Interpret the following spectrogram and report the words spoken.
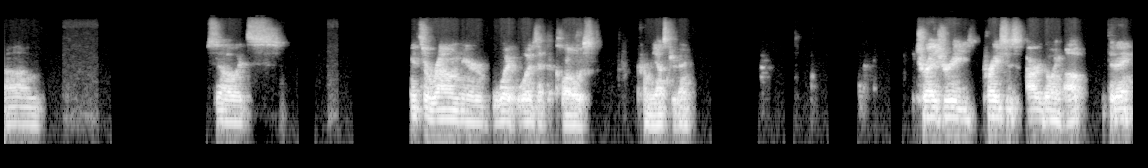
um, so it's it's around near what it was at the close from yesterday. Treasury prices are going up today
